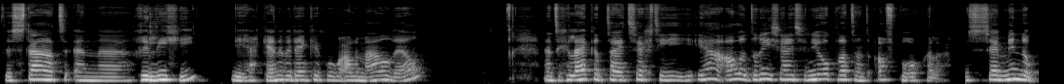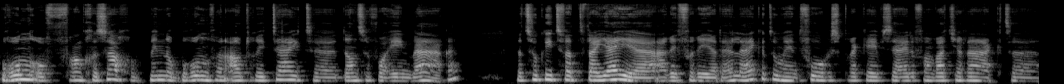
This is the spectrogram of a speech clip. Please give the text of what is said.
de staat en uh, religie. Die herkennen we denk ik ook allemaal wel. En tegelijkertijd zegt hij, ja, alle drie zijn ze nu ook wat aan het afbrokkelen. Ze zijn minder bron of van gezag, of minder bron van autoriteit uh, dan ze voorheen waren. Dat is ook iets wat, waar jij uh, aan refereerde, hè, Lijken, toen we in het voorgesprek even zeiden van wat je raakt. Uh.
